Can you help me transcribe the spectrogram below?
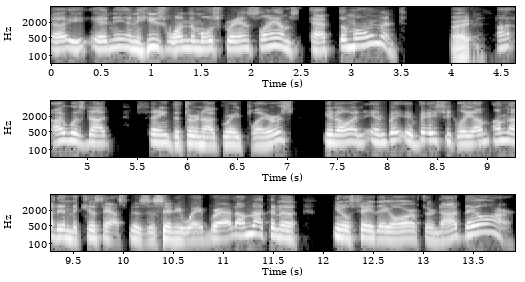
uh, and, and he's won the most grand slams at the moment. Right. I, I was not saying that they're not great players you know and and eh, basically i'm i'm not in the kiss ass business anyway brad. I'm not going to you know say they are if they're not. They are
